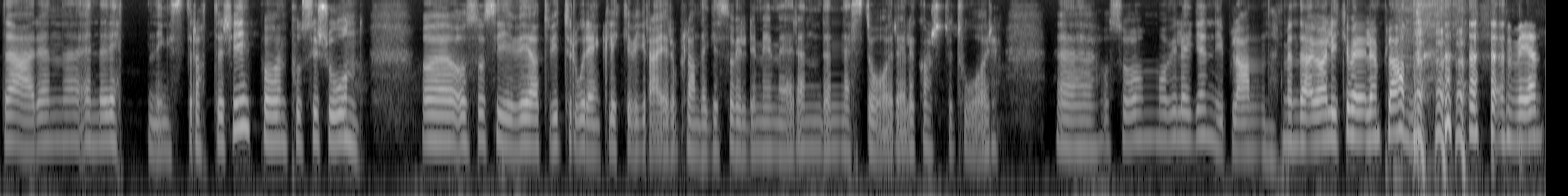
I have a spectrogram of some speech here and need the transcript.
Det er en, en retningsstrategi på en posisjon. Og, så sier vi at vi tror egentlig ikke vi greier å planlegge så veldig mye mer enn det neste året, eller kanskje to år. Eh, og så må vi legge en ny plan. Men det er jo allikevel en plan med, en,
